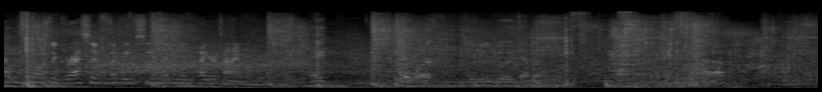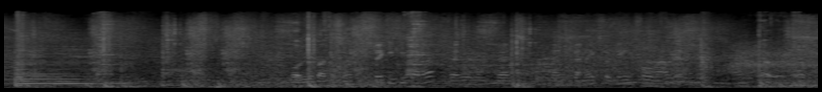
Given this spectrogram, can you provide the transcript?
That was the most aggressive that we've seen them the entire time. Hey, it worked. We need to do it again though. They can keep that up. What were you about to say? They can keep that up, then that's, that, that makes their game full rounded. It was good.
